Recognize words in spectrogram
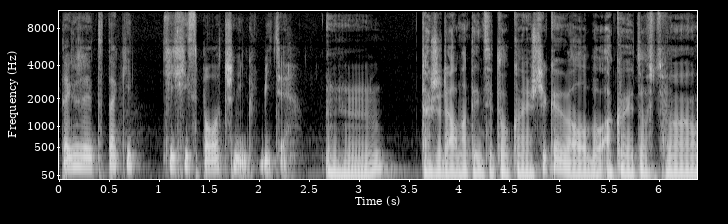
Takže je to taký tichý spoločník v byte. Mm-hmm. Takže dalmatinci toľko neštekajú, alebo ako je to v tvojom...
